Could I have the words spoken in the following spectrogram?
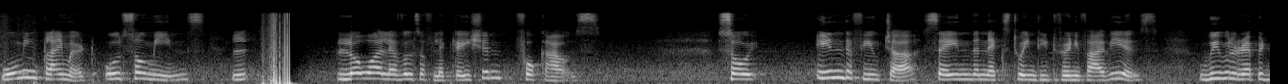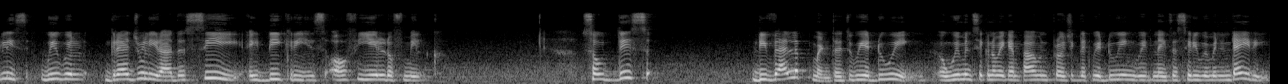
Warming climate also means lower levels of lactation for cows. So in the future, say in the next 20 to 25 years, we will rapidly, we will gradually rather see a decrease of yield of milk. So this development that we are doing, a women's economic empowerment project that we are doing with Naitasiri Women in Dairy,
